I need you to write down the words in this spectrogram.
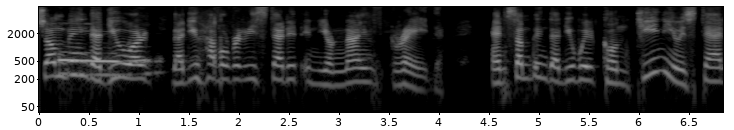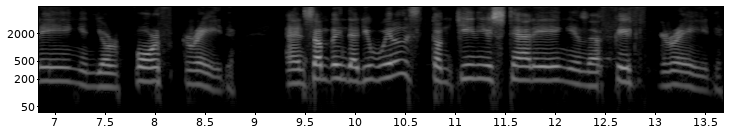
something that you are that you have already studied in your ninth grade and something that you will continue studying in your fourth grade and something that you will continue studying in the fifth grade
